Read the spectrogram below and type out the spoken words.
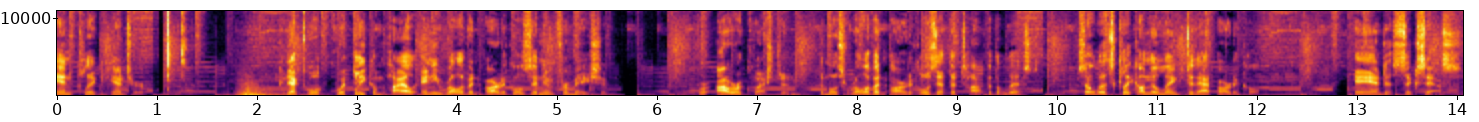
and click Enter. Connect will quickly compile any relevant articles and information. For our question, the most relevant article is at the top of the list. So let's click on the link to that article. And success.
